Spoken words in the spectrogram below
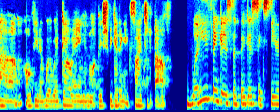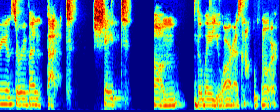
um, of you know where we're going and what they should be getting excited about. What do you think is the biggest experience or event that shaped um, the way you are as an entrepreneur?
